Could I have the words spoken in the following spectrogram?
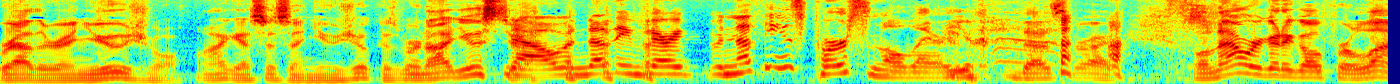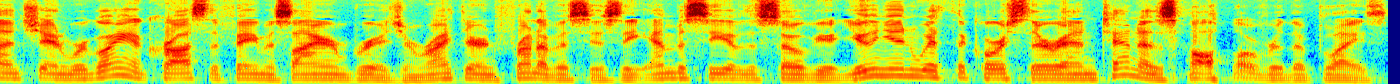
rather unusual. I guess it's unusual because we're not used to it. no, nothing very. Nothing is personal there. You. That's right. Well, now we're going to go for lunch, and we're going across the famous Iron Bridge. And right there in front of us is the Embassy of the Soviet Union with, of course, their antennas all over the place.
